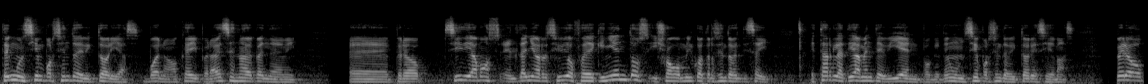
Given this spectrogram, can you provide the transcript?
Tengo un 100% de victorias. Bueno, ok, pero a veces no depende de mí. Eh, pero sí, digamos, el daño recibido fue de 500 y yo hago 1426. Está relativamente bien porque tengo un 100% de victorias y demás. Pero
